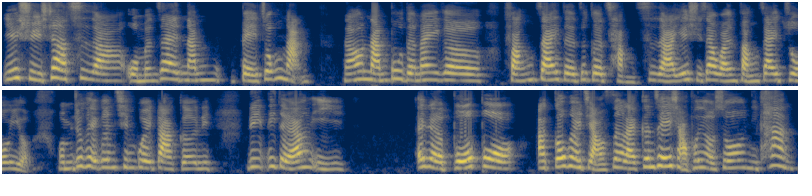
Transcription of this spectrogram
也许下次啊，我们在南北中南，然后南部的那一个防灾的这个场次啊，也许在玩防灾桌游，我们就可以跟清贵大哥，你你你得要以那个伯伯阿公的角色来跟这些小朋友说，你看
